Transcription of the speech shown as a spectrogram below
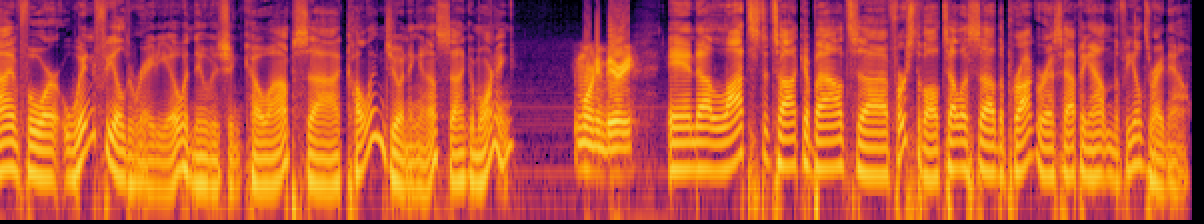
time for Winfield Radio with New Vision Co-ops. Uh, Cullen joining us. Uh, good morning. Good morning, Barry. And uh, lots to talk about. Uh, first of all, tell us uh, the progress happening out in the fields right now.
